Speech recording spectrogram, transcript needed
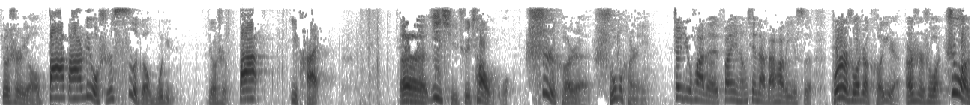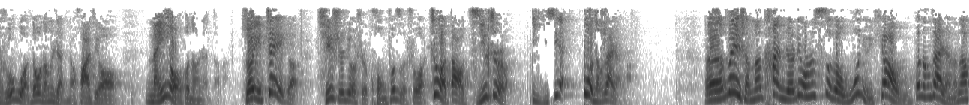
就是有八八六十四个舞女，就是八一排。呃，一起去跳舞，是可忍，孰不可忍也。这句话的翻译成现代白话的意思，不是说这可以忍，而是说这如果都能忍的话，就没有不能忍的了。所以这个其实就是孔夫子说，这到极致了，底线不能再忍了。呃，为什么看着六十四个舞女跳舞不能再忍了呢？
